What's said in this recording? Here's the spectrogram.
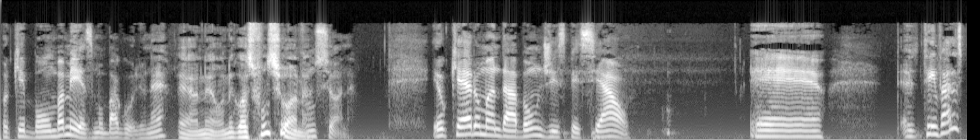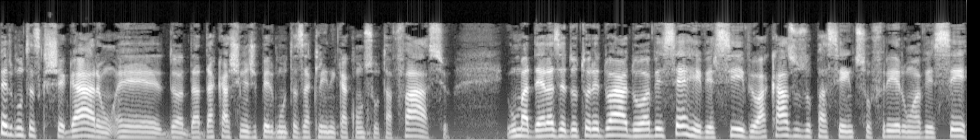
Porque bomba mesmo o bagulho, né? É, né? O negócio funciona. Funciona. Eu quero mandar bom dia especial. É, é, tem várias perguntas que chegaram é, da, da- da caixinha de perguntas da Clínica Consulta Fácil. Uma delas é, doutor Eduardo, o AVC é reversível? Há casos do paciente sofrer um AVC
